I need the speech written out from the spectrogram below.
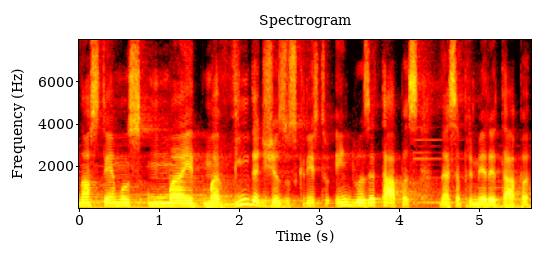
nós temos uma, uma vinda de Jesus Cristo em duas etapas. Nessa primeira etapa,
